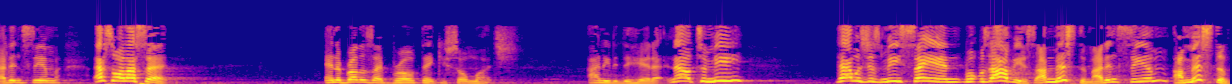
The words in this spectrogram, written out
I didn't see him. That's all I said. And the brother's like, Bro, thank you so much. I needed to hear that. Now, to me, that was just me saying what was obvious. I missed him. I didn't see him. I missed him.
